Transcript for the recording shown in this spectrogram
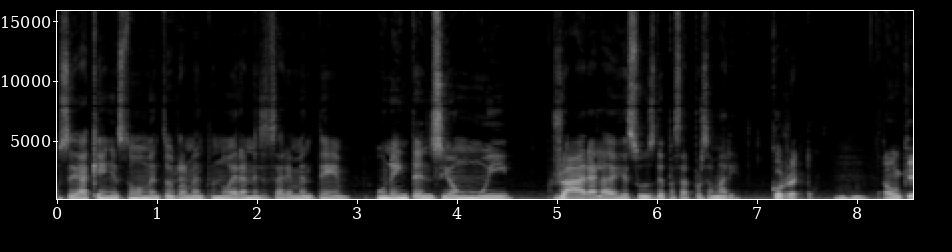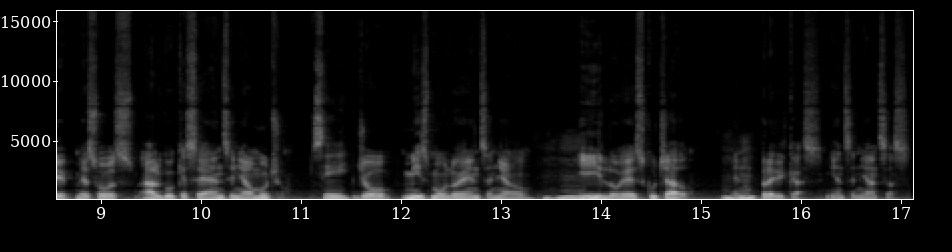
O sea que en estos momentos realmente no era necesariamente una intención muy rara la de Jesús de pasar por Samaria. Correcto. Aunque eso es algo que se ha enseñado mucho. Sí. Yo mismo lo he enseñado y lo he escuchado en prédicas y enseñanzas.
